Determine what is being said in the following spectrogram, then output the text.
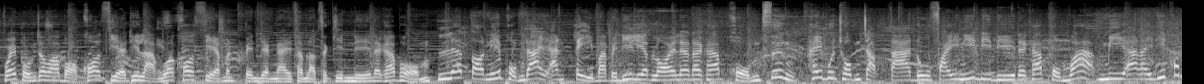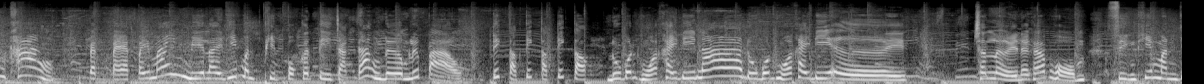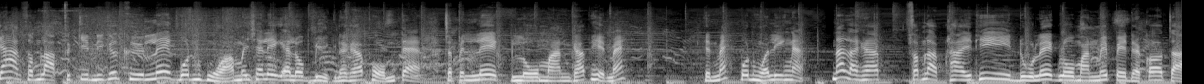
ไว้ผมจะมาบอกข้อเสียที่หลังว่าข้อเสียมันเป็นยังไงสำหรับสกินนี้นะครับผม และตอนนี้ผมได้อันติมาเป็นที่เรียบร้อยแล้วนะครับผมซึ่งให้ผู้ชมจับตาดูไฟนี้ดีๆนะครับผมว่ามีอะไรที่ค่อนข้างแปลกๆไปไหมมีอะไรที่มันผิดปกติจากดั้งเดิมหรือเปล่า ติ๊กตอกติ๊กตอกติ๊กตอกดูบนหัวใครดีนะ ดูบนหัวใครดีเอ่ย เฉลยนะครับผมสิ่งที่มันยากสำหรับสกินนี้ก็คือเลขบนหัวไม่ใช่เลขแอโรบิกนะครับผมแต่จะเป็นเลขโรมันครับเห็นไหมเห็นไหมบนหัวลิงน่ะนั่นแหละครับสำหรับใครที่ดูเลขโรมันไม่เป็นเนี่ยก็จะ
